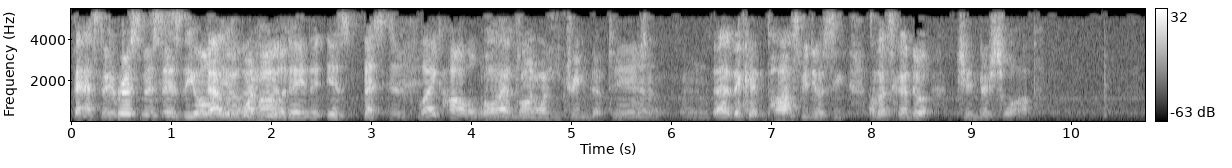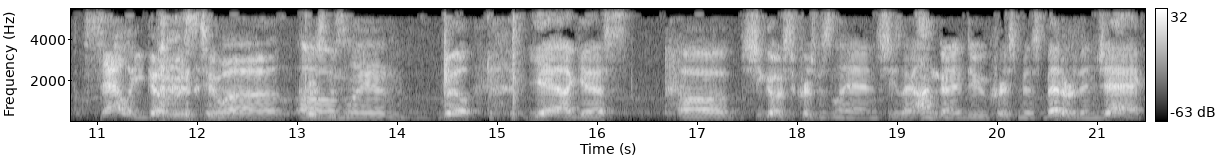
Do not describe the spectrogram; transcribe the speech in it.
fascinated. Christmas is the only other one he was- holiday that is festive like Halloween. Well, that's the only one he dreamed of too. Yeah. so. Yeah. Uh, they couldn't possibly do a se- unless they're gonna do a gender swap. Sally goes to uh, Christmas um, Land. Well, yeah, I guess. Uh, she goes to Christmas Land. She's like, I'm gonna do Christmas better than Jack.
